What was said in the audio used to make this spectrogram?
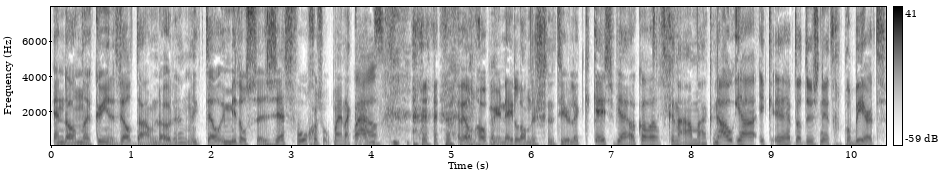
En dan kun je het wel downloaden. Ik tel inmiddels zes volgers op mijn account. Wow. en wel een hoop meer Nederlanders natuurlijk. Kees, heb jij ook al wat kunnen aanmaken? Nou ja, ik heb dat dus net geprobeerd.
